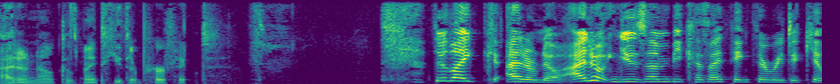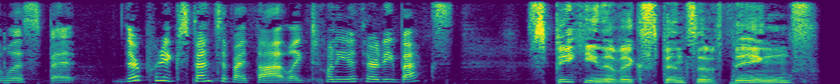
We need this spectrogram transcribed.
I don't know because my teeth are perfect. They're like I don't know. I don't use them because I think they're ridiculous, but they're pretty expensive. I thought like twenty or thirty bucks. Speaking of expensive things,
